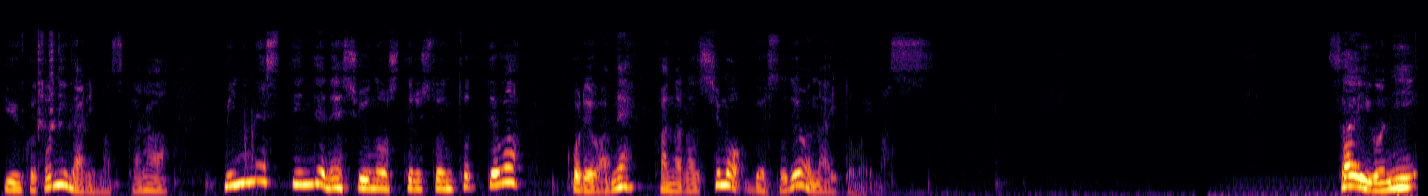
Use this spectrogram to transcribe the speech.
いうことになりますから、ミニメスティンでね、収納してる人にとっては、これはね、必ずしもベストではないと思います。最後に、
